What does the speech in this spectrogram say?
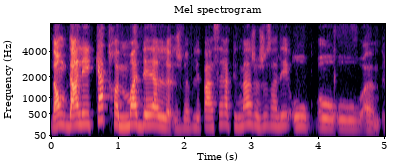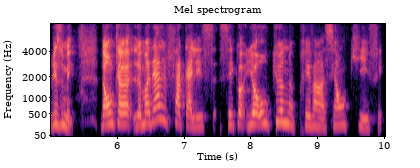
Donc, dans les quatre modèles, je vais vous les passer rapidement, je vais juste aller au, euh, résumé. Donc, le modèle fataliste, c'est qu'il n'y a aucune prévention qui est faite.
